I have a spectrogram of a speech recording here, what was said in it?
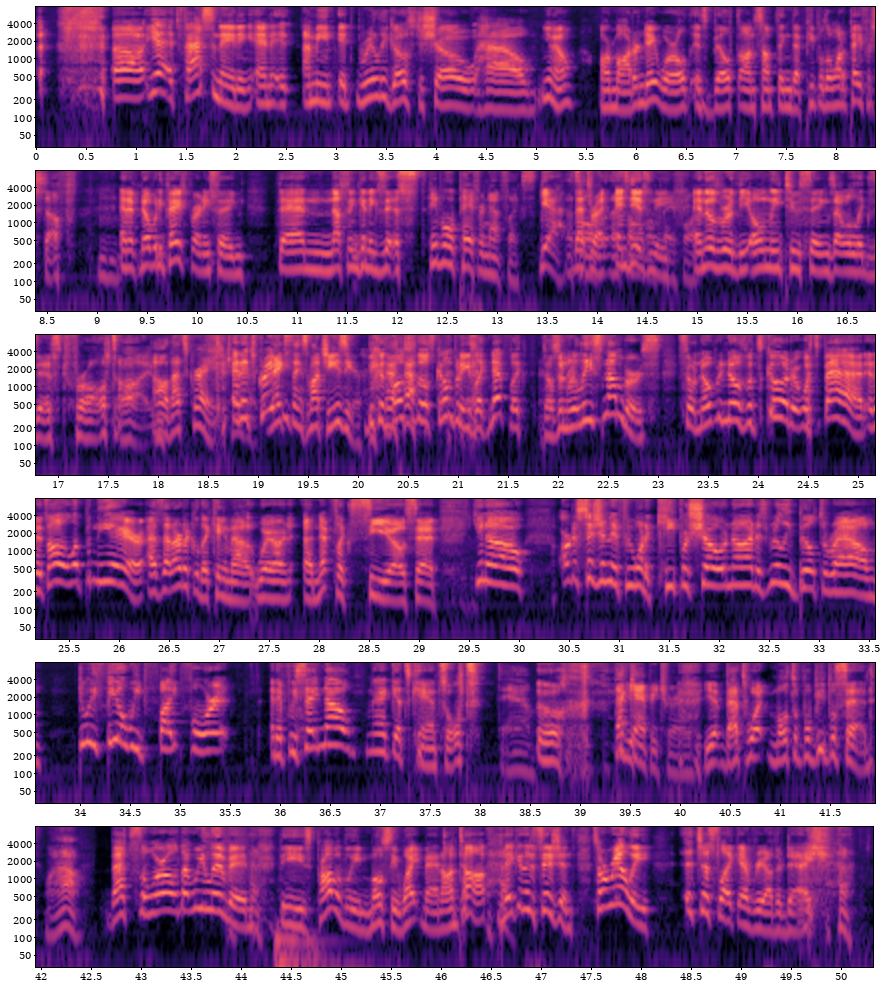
Uh, yeah, it's fascinating, and it. I mean, it really goes to show how you know our modern day world is built on something that people don't want to pay for stuff, Mm-hmm. and if nobody pays for anything, then nothing can exist. People will pay for Netflix. Yeah, that's, all- right, that's and Disney, and those were the only two things that will exist for all time. oh, that's great. And it's great Makes things much easier. because most of those companies like Netflix doesn't release numbers, so nobody knows what's good or what's bad, and it's all up in the air. As that article that came out where an- a Netflix CEO said, you know, our decision if we want to keep a show or not is really built around do we feel we'd fight for it, and if we say no, it gets canceled. Damn, Ugh. that can't be true. Yep, that's what multiple people said. Wow. That's the world that we live in. These probably mostly white men on top making the decisions. So really, it's just like every other day.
